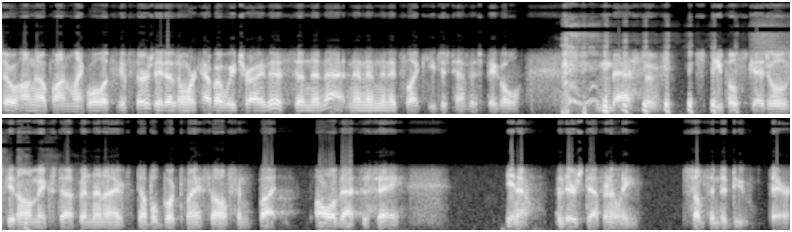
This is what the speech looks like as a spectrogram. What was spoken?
so hung up on like, well, if, if Thursday doesn't work, how about we try this and then that, and then, and then it's like you just have this big old mess of people's schedules get all mixed up, and then I've double booked myself. And but all of that to say, you know, there's definitely something to do there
